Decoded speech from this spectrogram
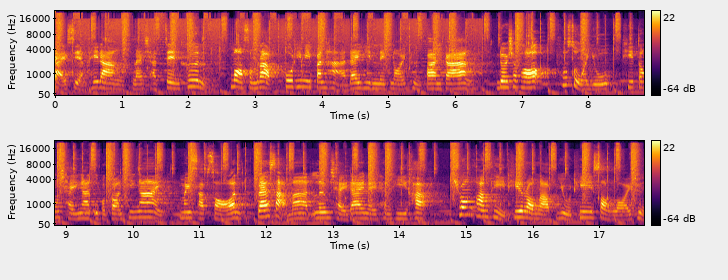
ยายเสียงให้ดังและชัดเจนขึ้น เหมาะสำหรับผู้ที่มีปัญหาได้ยินเล็กน้อยถึงปานกลาง โดยเฉพาะผู้สูงอายุที่ต้องใช้งานอุปกรณ์ที่ง่าย ไม่ซับซ้อน และสามารถเริ่มใช้ได้ในทันทีค่ะ ช่วงความถี่ที่รองรับอยู่ที่ 200 ถึง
